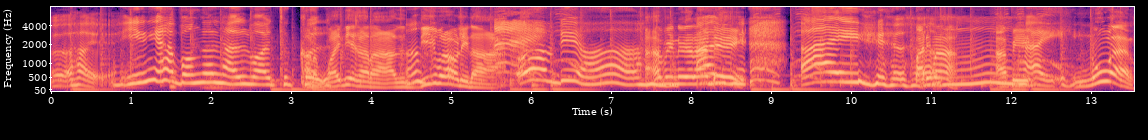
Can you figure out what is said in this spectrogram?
ஹாய். இனிய பொங்கல் நல்வாழ்த்துக்கள். பைத்தியக்காரா அது தீபாவளிடா. ஓ அப்படியா? Year aunty hi. பாடிமா new year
